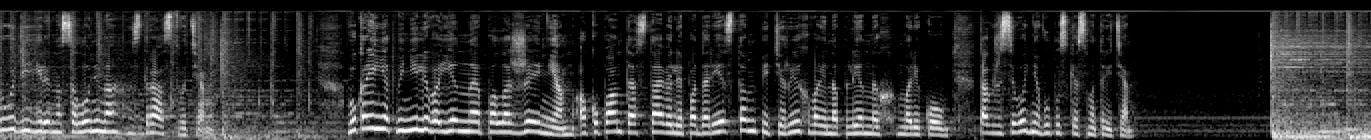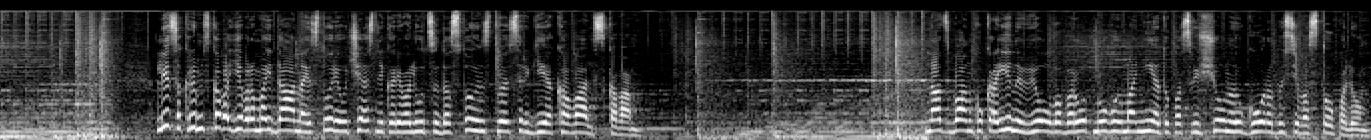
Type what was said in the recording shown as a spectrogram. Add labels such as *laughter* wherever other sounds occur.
студии Елена Солонина. Здравствуйте. В Украине отменили военное положение. Оккупанты оставили под арестом пятерых военнопленных моряков. Также сегодня в выпуске смотрите. Лица Крымского Евромайдана. История участника революции достоинства Сергея Ковальского. Нацбанк Украины ввел в оборот новую монету, посвященную городу Севастополю.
